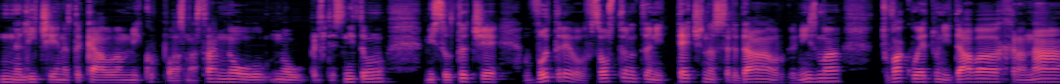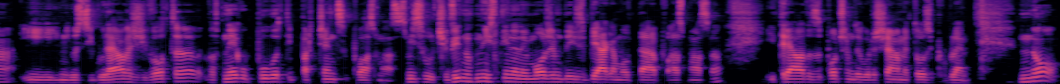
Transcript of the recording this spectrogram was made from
наличие на такава микроплазма. Това е много, много притеснително. Мисълта, че вътре в собствената ни течна среда на организма, това, което ни дава храна и ни осигурява живота, в него плуват и парченца пластмаса. В смисъл, очевидно, наистина не можем да избягаме от тази пластмаса и трябва да започнем да го решаваме този проблем. Но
